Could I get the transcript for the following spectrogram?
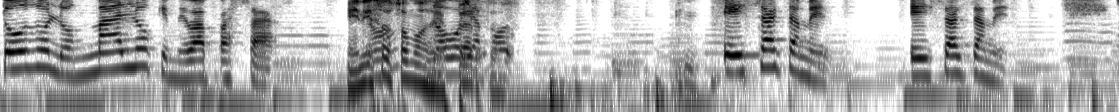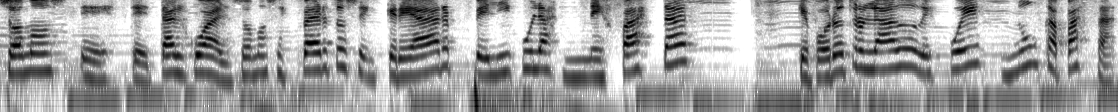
todo lo malo que me va a pasar. En eso somos expertos. Exactamente, exactamente. Somos este, tal cual, somos expertos en crear películas nefastas que por otro lado después nunca pasan,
